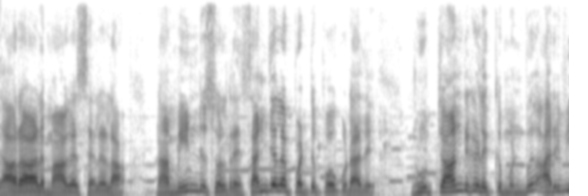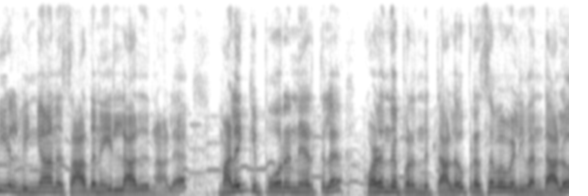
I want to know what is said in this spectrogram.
தாராளமாக செல்லலாம். நான் மீண்டும் சொல்கிறேன் சஞ்சலப்பட்டு போகக்கூடாது. நூற்றாண்டுகளுக்கு முன்பு அறிவியல் விஞ்ஞான சாதனை இல்லாததுனால மலைக்கு போகிற நேரத்தில் குழந்தை பிறந்துட்டாலோ பிரசவ வழி வந்தாலோ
